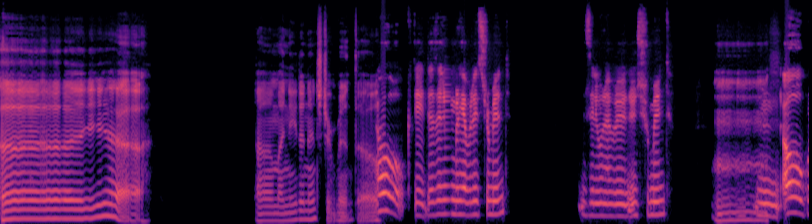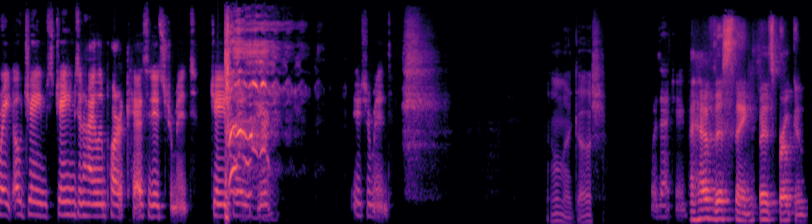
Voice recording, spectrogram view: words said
Uh, yeah. Um, I need an instrument though. Oh, okay. Does anybody have an instrument? Does anyone have an instrument? Mm, Mm, oh, great. Oh, James. James in Highland Park has an instrument. James, your instrument? oh my gosh. What's that, James? I have this thing, but it's broken.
